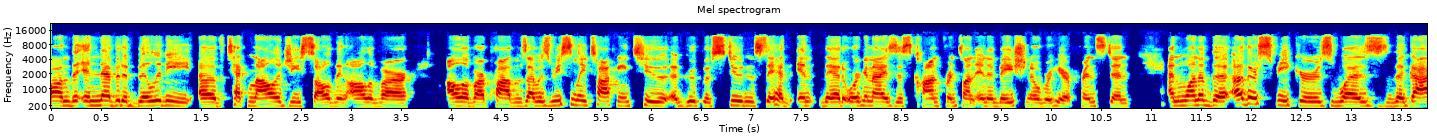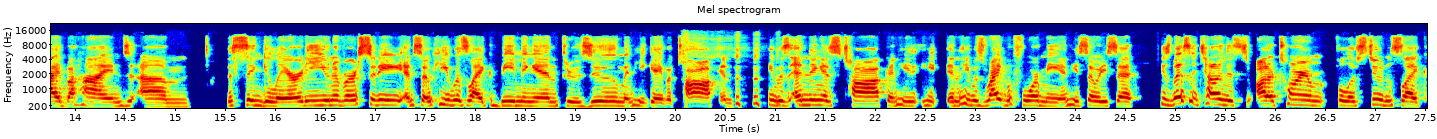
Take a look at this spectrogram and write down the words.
on the inevitability of technology solving all of our all of our problems. I was recently talking to a group of students. They had in, they had organized this conference on innovation over here at Princeton, and one of the other speakers was the guy behind. Um, the Singularity University. And so he was like beaming in through Zoom and he gave a talk and he was ending his talk and he, he and he was right before me. And he so he said, he's basically telling this auditorium full of students like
